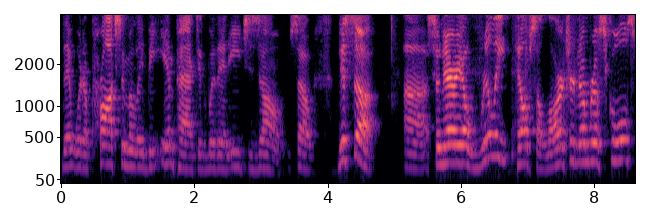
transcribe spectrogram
that would approximately be impacted within each zone. So this uh, uh, scenario really helps a larger number of schools.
